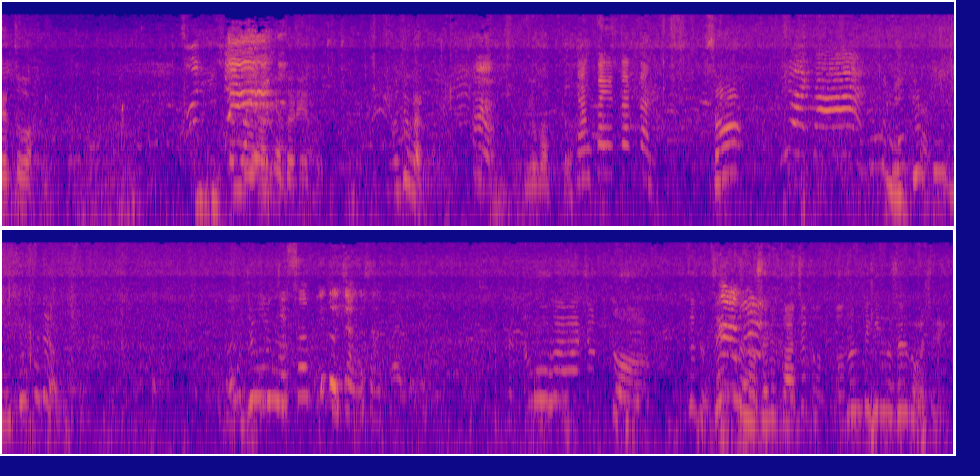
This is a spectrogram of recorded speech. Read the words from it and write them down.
がとう。ありがとう、ありがとう。気持ちよかった。よかった。何回歌ったの。そう。二曲、二曲だよ。お上手。ちゃんが。動画はちょっと、ちょっと全部載せるか、ちょっと部分的に載せるかもしれない。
